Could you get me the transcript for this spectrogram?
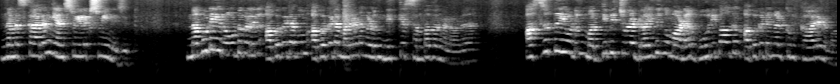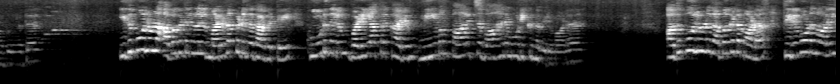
നമസ്കാരം ഞാൻ ശ്രീലക്ഷ്മി നിജിത്ത് നമ്മുടെ റോഡുകളിൽ അപകടവും അപകട മരണങ്ങളും നിത്യസംഭവങ്ങളാണ്. അശ്രദ്ധയോടും മദ്യപിച്ചുള്ള ഡ്രൈവിംഗുമാണ് ഭൂരിഭാഗം അപകടങ്ങൾക്കും കാരണമാകുന്നത്. ഇതുപോലുള്ള അപകടങ്ങളിൽ മരണപ്പെടുന്നതാകട്ടെ കൂടുതലും വഴിയാത്രക്കാരും നിയമം പാലിച്ച് വാഹനമോടിക്കുന്നവരുമാണ്. അതുപോലുള്ള ഒരു അപകടമാണ് തിരുവോണനാളിൽ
